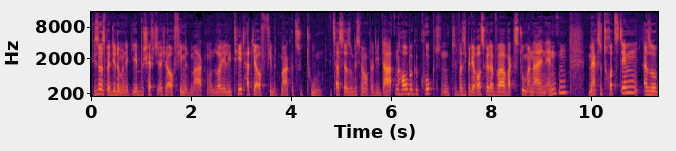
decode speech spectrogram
Wie ist das bei dir, Dominik? Ihr beschäftigt euch ja auch viel mit Marken und Loyalität hat ja auch viel mit Marke zu tun. Jetzt hast du ja so ein bisschen auch unter die Datenhaube geguckt und was ich bei dir rausgehört habe, war Wachstum an allen Enden. Merkst du trotzdem, also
